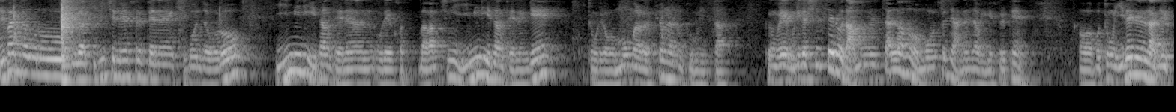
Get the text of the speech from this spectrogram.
일반적으로 우리가 기준치를 했을 때는 기본적으로 2mm 이상 되는 우리의 겉 마감층이 2mm 이상 되는 게 보통 우리가 원목마루라고 표현하는 부분이 있다. 그럼 왜 우리가 실제로 나무를 잘라서 원목을 쓰지 않느냐고 얘기했을 때 어, 보통 이래는 아직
